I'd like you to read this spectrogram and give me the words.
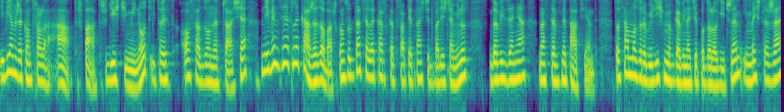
I wiem, że kontrola A trwa 30 minut i to jest osadzone w czasie, mniej więcej jak lekarze. Zobacz, konsultacja lekarska trwa 15-20 minut, do widzenia, następny pacjent. To samo zrobiliśmy w gabinecie podologicznym i myślę, że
